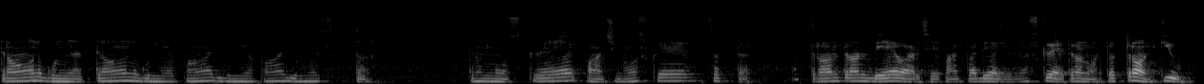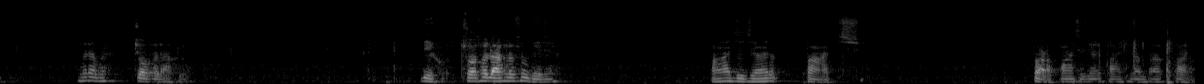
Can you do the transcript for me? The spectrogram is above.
ત્રણ ગુણ્યા ત્રણ ગુણ્યા પાંચ ગુણ્યા પાંચ ગુણ્યા સત્તર. ત્રણનો સ્ક્વેર પાંચનો સ્ક્વેર સત્તર. ત્રણ ત્રણ બે વાર છે, પાંચ પાંચ બે છે સ્ક્વેર ત્રણ વાર તો ત્રણ ક્યુબ બરાબર? ચોથો દાખલો. દેખો, ચોથો દાખલો શું કહે છે? પાંચ હજાર પાંચ. પાડો પાંચ હજાર પાંચના ભાગ પાડો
